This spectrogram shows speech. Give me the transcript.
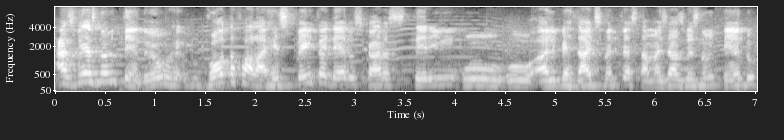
às vezes não entendo. Eu volto a falar, respeito a ideia dos caras terem o, o, a liberdade de se manifestar, mas eu, às vezes não entendo,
